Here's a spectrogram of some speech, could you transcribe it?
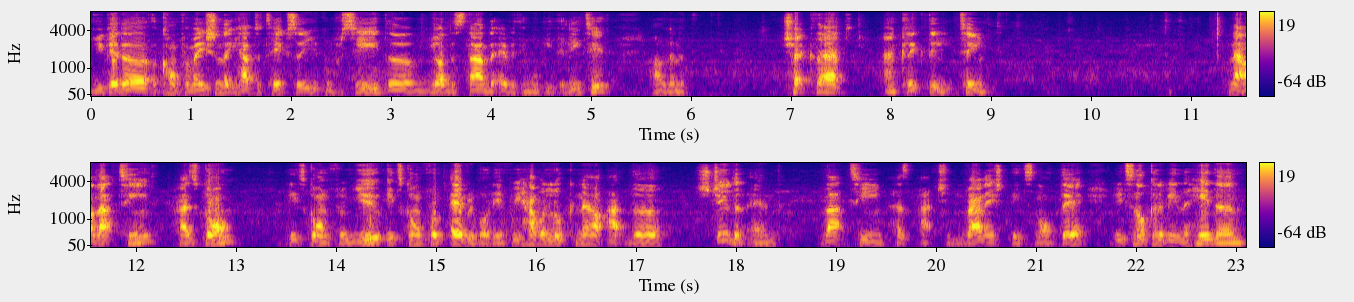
you get a, a, confirmation that you have to tick so you can proceed. Um, you understand that everything will be deleted. I'm going to check that and click delete team. Now that team has gone. It's gone from you. It's gone from everybody. If we have a look now at the student end, that team has actually vanished. It's not there. It's not going to be in the hidden.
